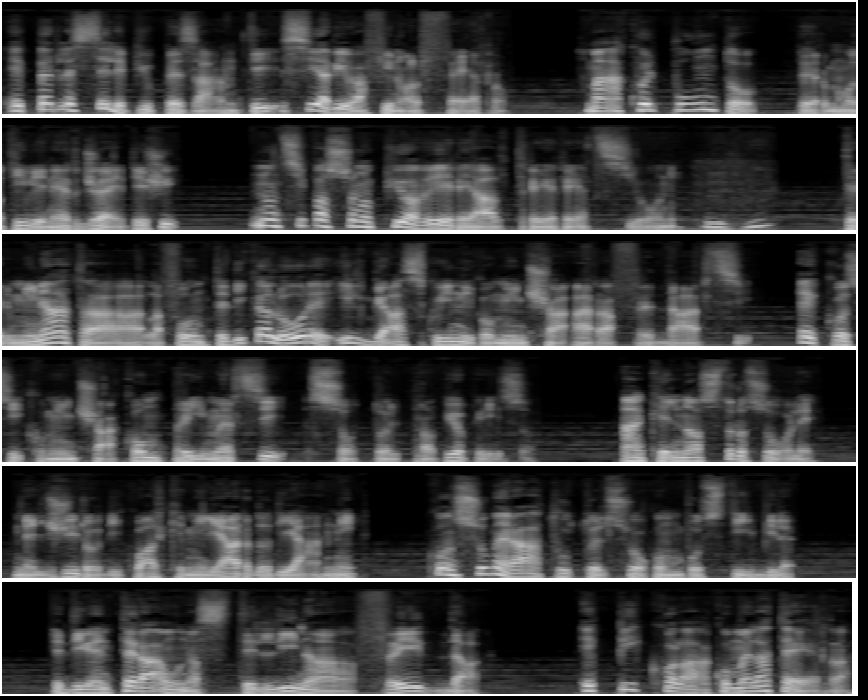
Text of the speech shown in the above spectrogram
e per le stelle più pesanti si arriva fino al ferro. Ma a quel punto, per motivi energetici, non si possono più avere altre reazioni. Mm-hmm. Terminata la fonte di calore, il gas quindi comincia a raffreddarsi e così comincia a comprimersi sotto il proprio peso. Anche il nostro Sole, nel giro di qualche miliardo di anni, consumerà tutto il suo combustibile e diventerà una stellina fredda è piccola come la Terra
